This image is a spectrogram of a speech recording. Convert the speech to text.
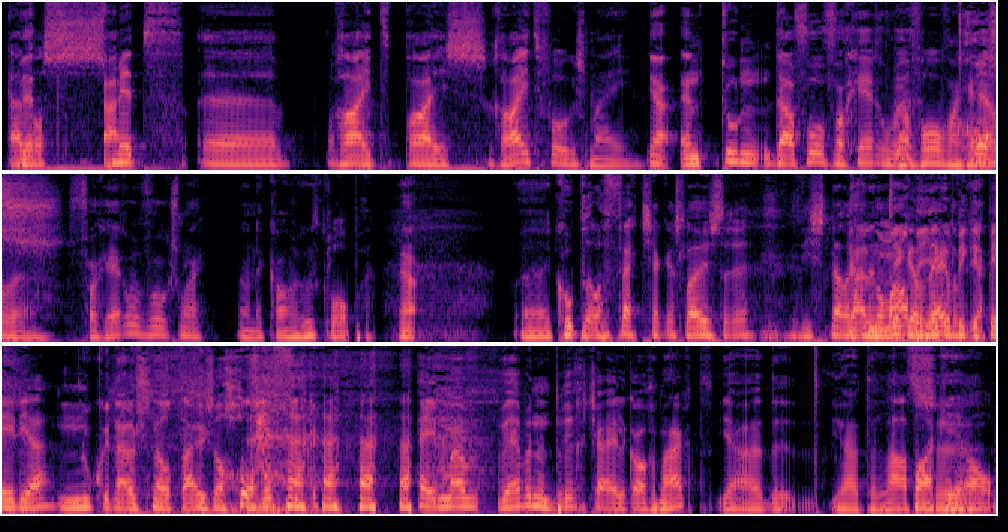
het werd- was Smit, eh Wright, Price, Wright volgens mij. Ja, en toen daarvoor Van Gerwen. Daarvoor Van Gerwen. Van Gerwen volgens mij. Nou, dat kan goed kloppen. Ja. Eh, ik hoop dat er factcheckers luisteren. Die snel Ja, kunnen tikken op Wikipedia. Noeken nou snel thuis al hey, maar we hebben een bruggetje eigenlijk al gemaakt. Ja, de, ja, de laatste al.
